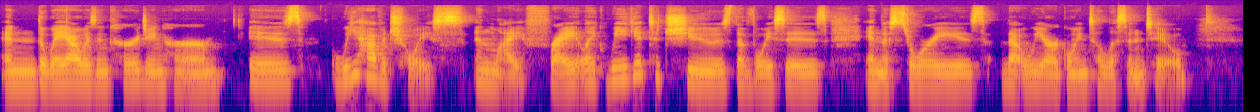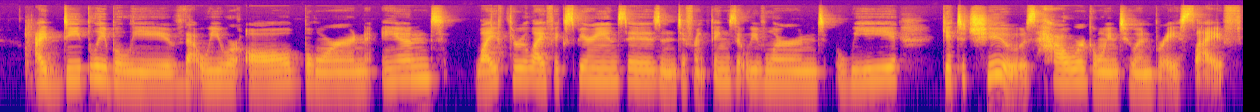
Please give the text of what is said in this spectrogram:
and the way I was encouraging her is we have a choice in life, right? Like we get to choose the voices and the stories that we are going to listen to. I deeply believe that we were all born and life through life experiences and different things that we've learned, we get to choose how we're going to embrace life.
